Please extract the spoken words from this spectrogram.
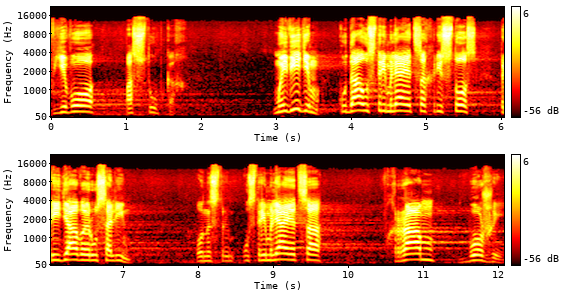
в его поступках. Мы видим, куда устремляется Христос, придя в Иерусалим. Он устремляется храм Божий.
